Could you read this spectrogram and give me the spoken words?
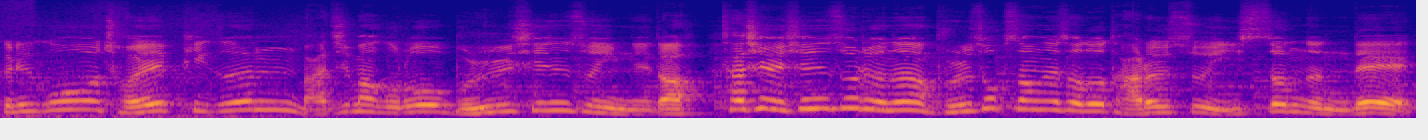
그리고 저의 픽은 마지막으로 물신수입니다. 사실 신수류는 불속성에서도 다룰 수 있었는데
